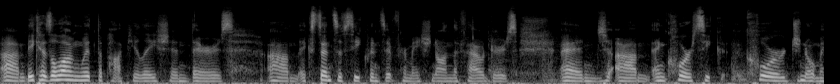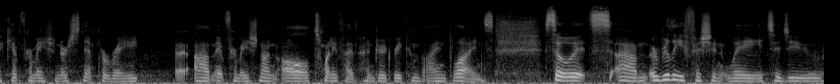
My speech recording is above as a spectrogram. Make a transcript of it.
Um, because along with the population, there's um, extensive sequence information on the founders and, um, and core, sequ- core genomic information or SNP array um, information on all 2,500 recombined lines. So it's um, a really efficient way to do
